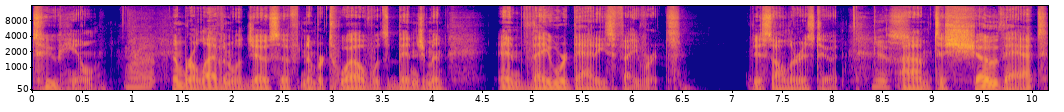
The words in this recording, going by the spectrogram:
to him. Right. Number 11 was Joseph. Number 12 was Benjamin. And they were daddy's favorites. Just all there is to it. Yes. Um, to show that,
